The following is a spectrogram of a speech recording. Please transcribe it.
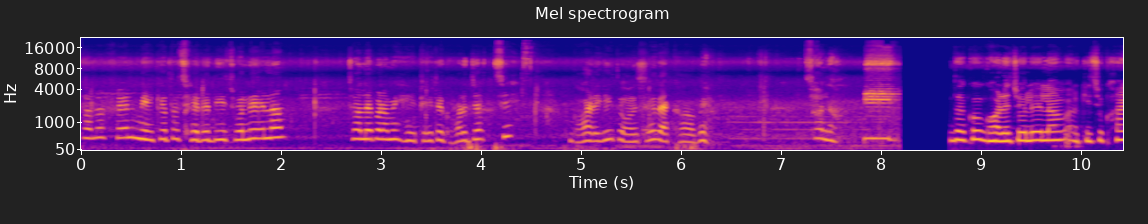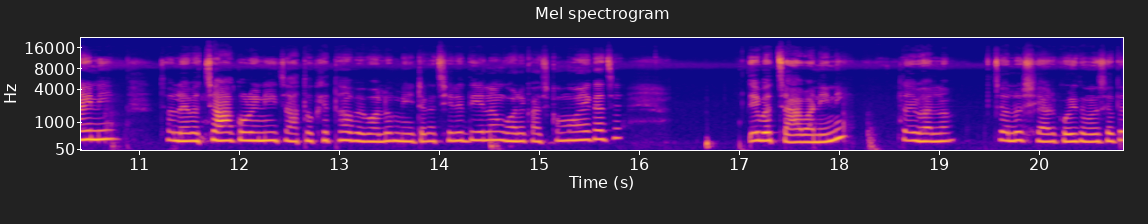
চলো ফ্রেন্ড মেয়েকে তো ছেড়ে দিয়ে চলে এলাম। চলো, এবার আমি হেঁটে হেঁটে ঘরে যাচ্ছি। ঘরে গিয়ে তোমার সাথে দেখা হবে। চলো। দেখো, ঘরে চলে এলাম, আর কিছু খাইনি। চলো, এবার চা করে নিই। চা তো খেতে হবে, বলো। মেয়েটাকে ছেড়ে দিয়ে এলাম, ঘরে কাজকর্ম হয়ে গেছে। এবার চা বানিয়ে নিই, তাই ভাবলাম। চলো শেয়ার করি তোমাদের সাথে।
